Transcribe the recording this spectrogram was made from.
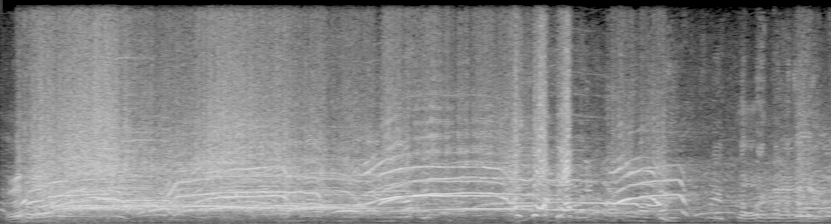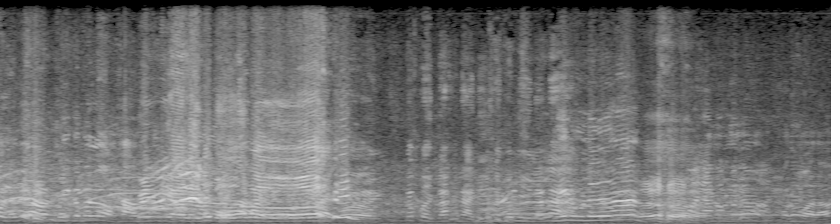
ก เออ โป๊ะมากโดนไปหมดแล้วเนี่ยนี่ก็มาหลอกถามไม่มีอะไรโป๊ะเลยก็เปิดมาขนาดนี้มันก็มีแล้วแหละไม่รู้เรื่องเออไม่รู้เรื่องปวดหัวแล้ว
